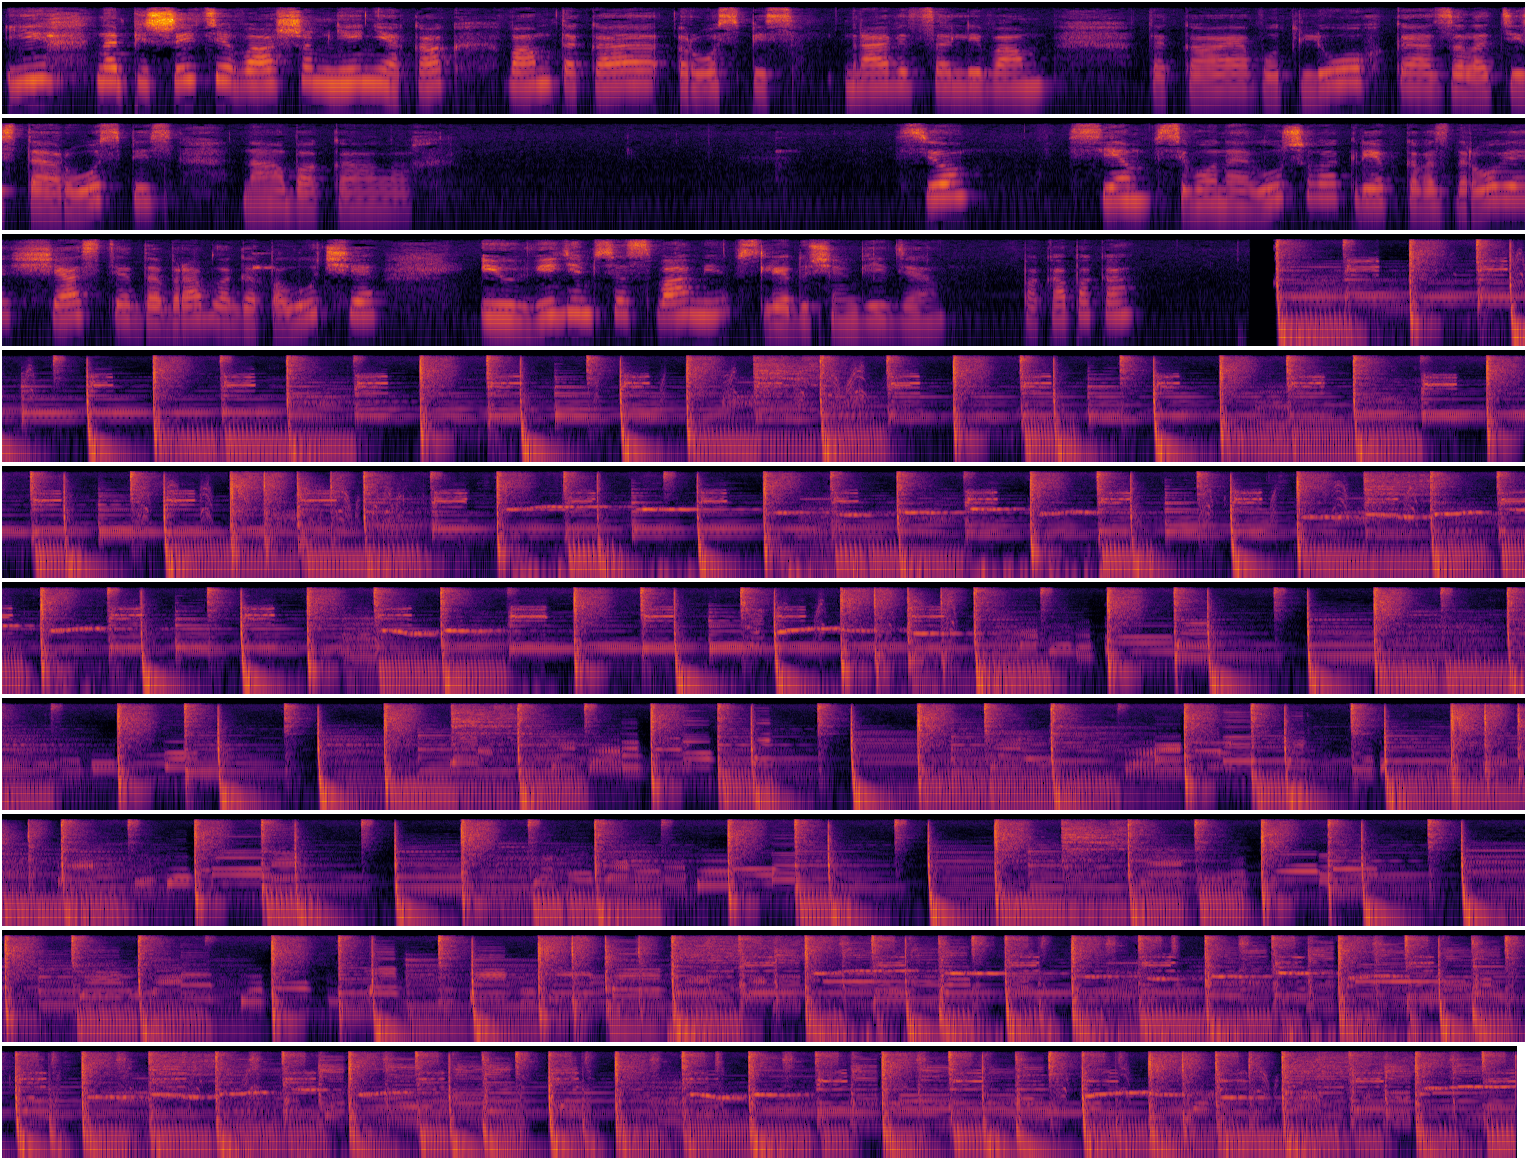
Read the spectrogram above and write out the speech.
И напишите ваше мнение, как вам такая роспись, нравится ли вам такая вот легкая золотистая роспись на бокалах. Все. Всем всего наилучшего, крепкого здоровья, счастья, добра, благополучия и увидимся с вами в следующем видео. Пока-пока.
